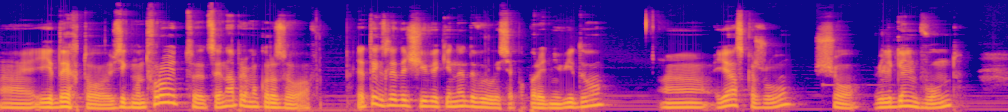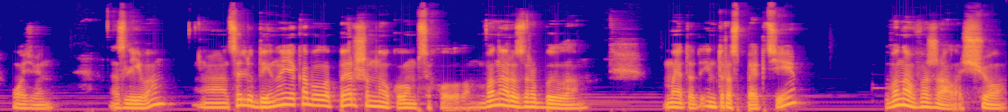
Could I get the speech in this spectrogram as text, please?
Е, І дехто Зігмунд Фройд цей напрямок розвивав. Для тих глядачів, які не дивилися попереднє відео, е, я скажу, що Вільгельм Вунд, ось він зліва, е, це людина, яка була першим науковим психологом. Вона розробила метод інтроспекції. Вона вважала, що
